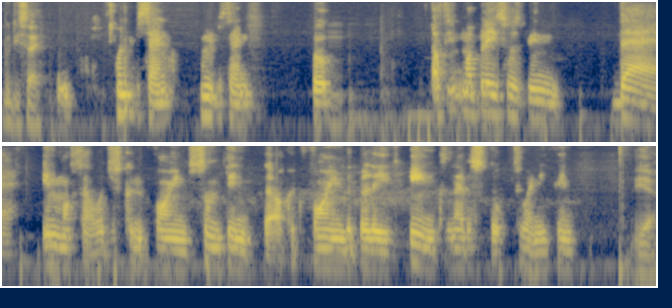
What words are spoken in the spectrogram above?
would you say? Hundred percent, hundred percent. But I think my beliefs has been there in myself. I just couldn't find something that I could find the belief in because I never stuck to anything. Yeah.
